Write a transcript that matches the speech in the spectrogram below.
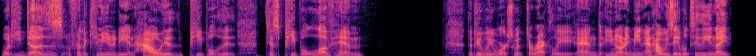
what he does for the community and how his people his people love him, the people he works with directly, and you know what I mean, and how he's able to unite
